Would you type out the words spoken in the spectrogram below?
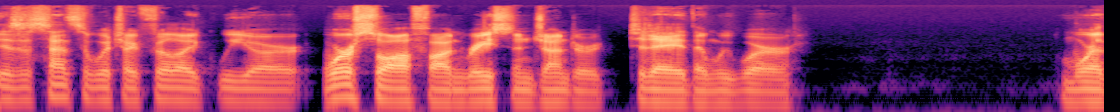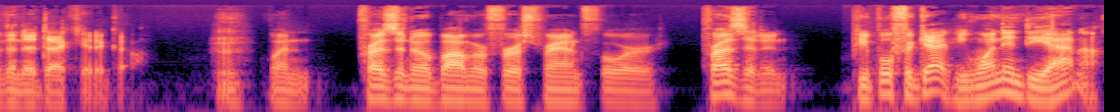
there's a sense in which I feel like we are worse off on race and gender today than we were more than a decade ago. Hmm. When President Obama first ran for president, people forget he won Indiana.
